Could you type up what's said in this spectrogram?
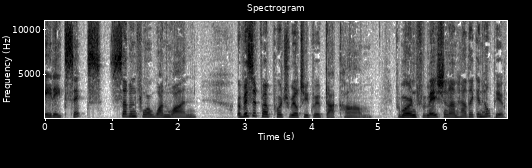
886 7411 or visit frontporchrealtygroup.com for more information on how they can help you.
